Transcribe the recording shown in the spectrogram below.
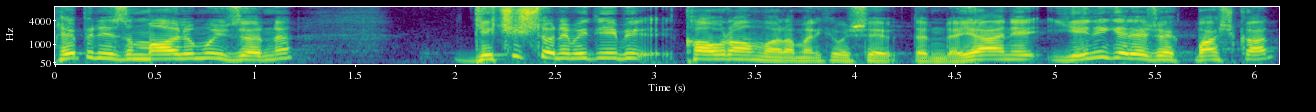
hepinizin malumu üzerine geçiş dönemi diye bir kavram var Amerika Birleşik Devletleri'nde. Yani yeni gelecek başkan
